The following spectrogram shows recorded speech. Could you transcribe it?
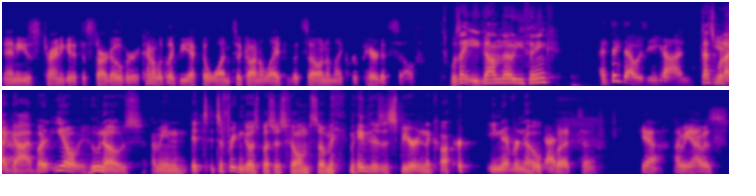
and he's trying to get it to start over. It kind of looked like the Ecto One took on a life of its own and like repaired itself. was that egon though you think I think that was Egon. that's what i got but you know who knows i mean it's it's a freaking ghostbusters film so may- maybe there's a spirit in the car you never know Yeah. But uh, yeah, I mean, I was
